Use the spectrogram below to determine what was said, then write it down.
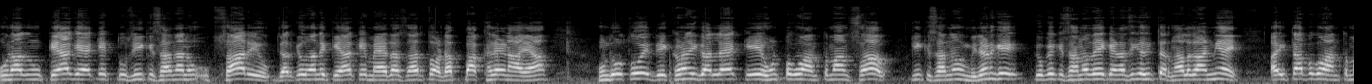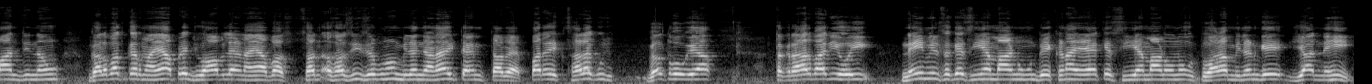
ਉਹਨਾਂ ਨੂੰ ਕਿਹਾ ਗਿਆ ਕਿ ਤੁਸੀਂ ਕਿਸਾਨਾਂ ਨੂੰ ਉਕਸਾ ਰਹੇ ਹੋ। ਜਦਕਿ ਉਹਨਾਂ ਨੇ ਕਿਹਾ ਕਿ ਮੈਂ ਤਾਂ, ਸਰ, ਤੁਹਾਡਾ ਪੱਖ ਲੈਣ ਆਇਆ। ਹੁਣ ਦੋਸਤੋ, ਇਹ ਦੇਖਣ ਵਾਲੀ ਗੱਲ ਹੈ ਕਿ ਹੁਣ ਭਗਵੰਤ ਮਾਨ ਸਾਹਿਬ ਕੀ ਕਿਸਾਨਾਂ ਨੂੰ ਮਿਲਣਗੇ? ਕਿਉਂਕਿ ਕਿਸਾਨਾਂ ਦਾ ਇਹ ਕਹਿਣਾ ਸੀ ਕਿ ਅਸੀਂ ਧਰਨਾ ਲਗਾਉਣ ਨਹੀਂ ਆਏ। ਅਸੀਂ ਤਾਂ ਭਗਵੰਤ ਮਾਨ ਜੀ ਨੂੰ ਗੱਲਬਾਤ ਕਰਨ ਆਏ ਹਾਂ, ਆਪਣੇ ਜਵਾਬ ਲੈਣ ਆਏ ਹਾਂ ਬਸ। ਸਨ, ਅਸੀਂ ਸਿਰਫ ਉਹਨਾਂ ਨੂੰ ਮਿਲਣ ਜਾਣਾ ਹੈ ਟਾਈਮ ਦਿੱਤਾ ਹੋਇਆ ਹੈ। ਪਰ ਇਹ ਸਾਰਾ ਕੁਝ ਗਲਤ ਹੋ ਗਿਆ। ਤਕਰਾਰਬਾਜ਼ੀ ਹੋਈ, ਨਹੀਂ ਮਿਲ ਸਕੇ ਸੀਐਮ ਮਾਨ ਨੂੰ। ਹੁਣ ਦੇਖਣਾ ਇਹ ਹੈ ਕਿ ਸੀਐਮ ਮਾਨ ਉਹਨੂੰ ਦੁਬਾਰਾ ਮਿਲਣਗੇ ਜਾਂ ਨਹੀਂ।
